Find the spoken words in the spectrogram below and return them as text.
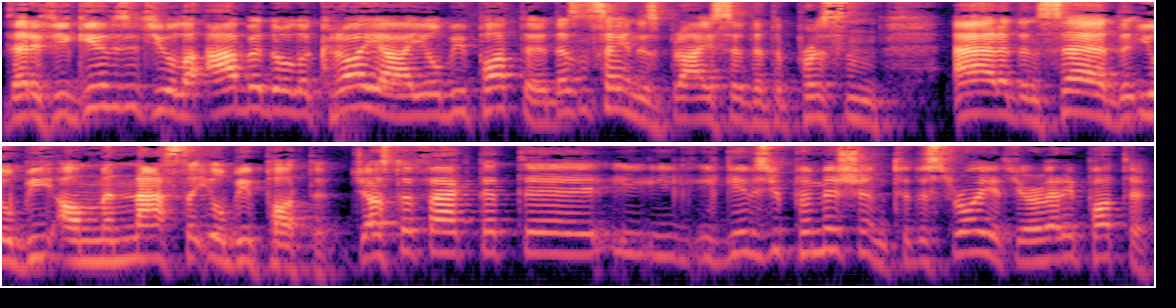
that if he gives it to you la'abed or la'kraya, you'll be potter. It doesn't say in this brayse that the person added and said that you'll be al manas that you'll be potter. Just the fact that uh, he, he, gives you permission to destroy it, you're already potter.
